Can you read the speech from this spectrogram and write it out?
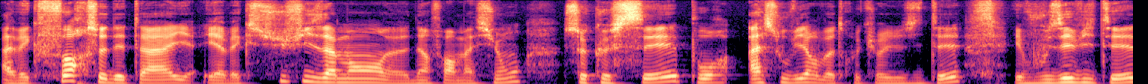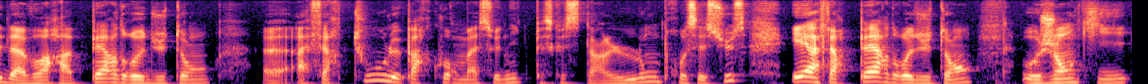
avec force détail et avec suffisamment euh, d'informations ce que c'est pour assouvir votre curiosité et vous éviter d'avoir à perdre du temps euh, à faire tout le parcours maçonnique parce que c'est un long processus et à faire perdre du temps aux gens qui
